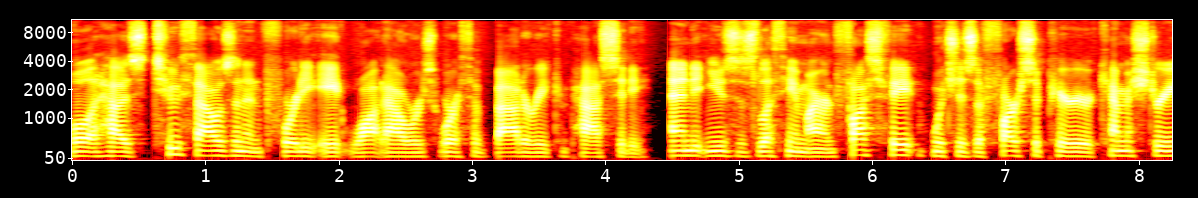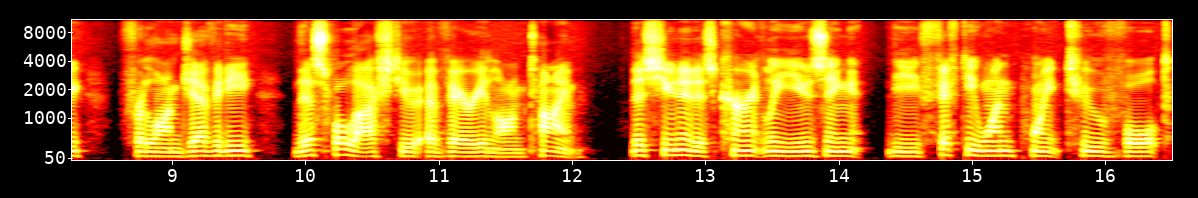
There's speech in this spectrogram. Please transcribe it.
Well, it has 2048 watt hours worth of battery capacity, and it uses lithium iron phosphate, which is a far superior chemistry for longevity. This will last you a very long time. This unit is currently using the 51.2 volt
